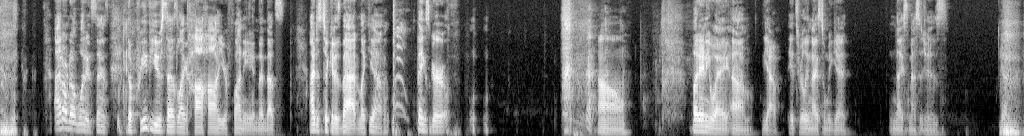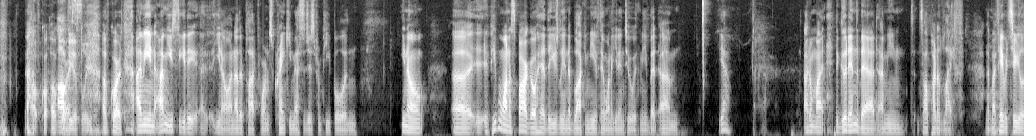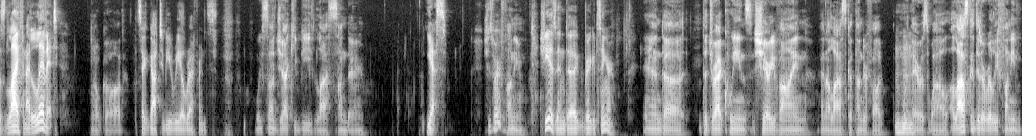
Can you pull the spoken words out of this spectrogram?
I don't know what it says. The preview says like "ha ha, you're funny," and then that's. I just took it as that. Like, yeah, thanks, girl. Oh. But anyway, um, yeah, it's really nice when we get nice messages. Yeah. of, co- of course. Obviously, Of course. I mean, I'm used to getting, uh, you know, on other platforms, cranky messages from people. And, you know, uh, if people want to spar, go ahead. They usually end up blocking me if they want to get into it with me. But, um, yeah, I don't mind the good and the bad. I mean, it's- all part of life. Like, My Mhm. favorite cereal is life, and I live it. Oh God, It's a got to be real reference. we saw Jackie Beat last Sunday. Yes, She's very funny. she is, and a very good singer. and uh, the drag queens Sherry Vine and Alaska Thunderfuck were Mhm. there as well. Alaska did a really funny.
